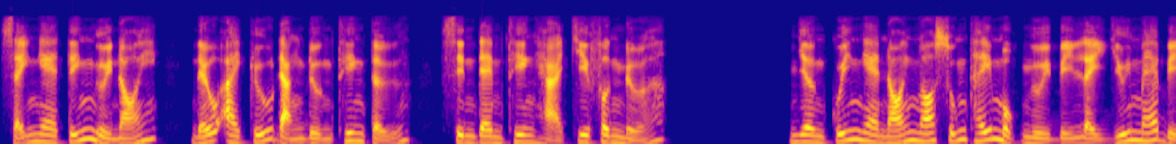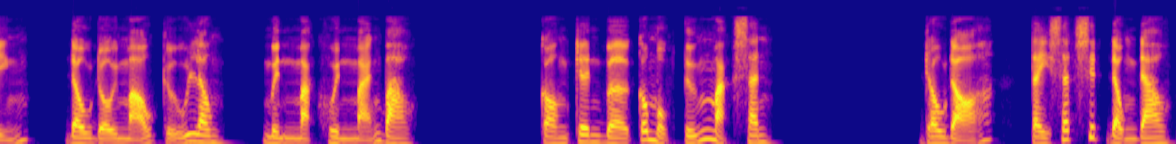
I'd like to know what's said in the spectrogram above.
Xảy nghe tiếng người nói, nếu ai cứu đặng đường thiên tử, xin đem thiên hạ chia phân nữa. Nhân quý nghe nói ngó xuống thấy một người bị lầy dưới mé biển, đầu đội mão cửu long, mình mặc huỳnh mãn bao. Còn trên bờ có một tướng mặt xanh. Râu đỏ, tay xách xích đồng đao,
